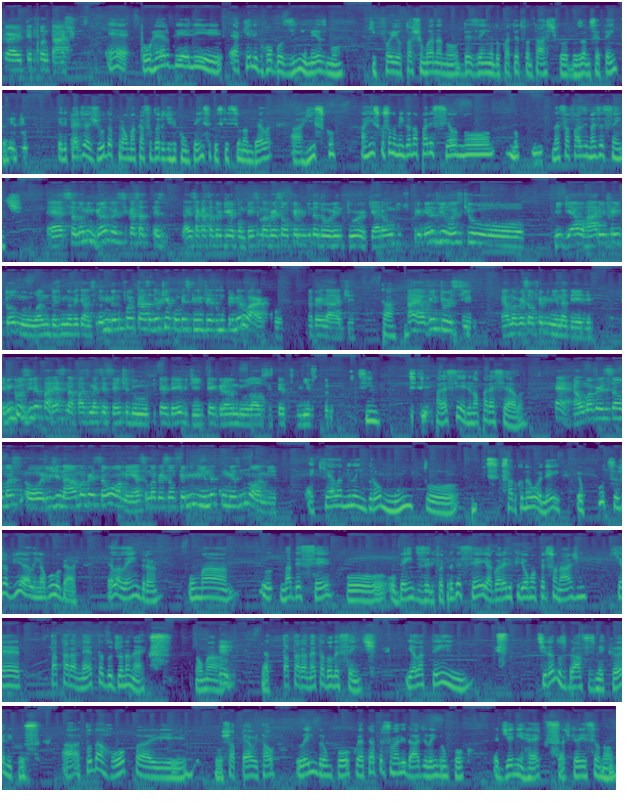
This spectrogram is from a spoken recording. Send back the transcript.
Quarteto Fantástico. É, o Herb, ele é aquele robozinho mesmo que foi o Tocha Humana no desenho do Quarteto Fantástico dos anos 70. Uhum. Ele pede é. ajuda para uma caçadora de recompensa, que eu esqueci o nome dela, a Risco. A Risco, se eu não me engano, apareceu no, no nessa fase mais recente. É, se eu não me engano, esse caça, essa caçador de recompensa é uma versão feminina do Ventur, que era um dos primeiros vilões que o Miguel Hara enfrentou no ano 2099. Se eu não me engano, foi o caçador de recompensa que ele enfrentou no primeiro arco, na verdade. Tá. Ah, é o Ventur, sim. É uma versão feminina dele. Ele, inclusive, aparece na fase mais recente do Peter David, integrando lá o sistema sinistro. Sim. Parece ele, não aparece ela. É, é uma versão original, uma versão homem. Essa é uma versão feminina com o mesmo nome. É que ela me lembrou muito. Sabe, quando eu olhei, eu, putz, eu já vi ela em algum lugar. Ela lembra uma. Na DC, o, o Bendis ele foi pra DC e agora ele criou uma personagem que é tataraneta do Jonan X. É uma. Hum. É a tataraneta adolescente. E ela tem. Tirando os braços mecânicos, a, toda a roupa e o chapéu e tal lembra um pouco, e até a personalidade lembra um pouco. É Jenny Rex, acho que é esse o nome.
